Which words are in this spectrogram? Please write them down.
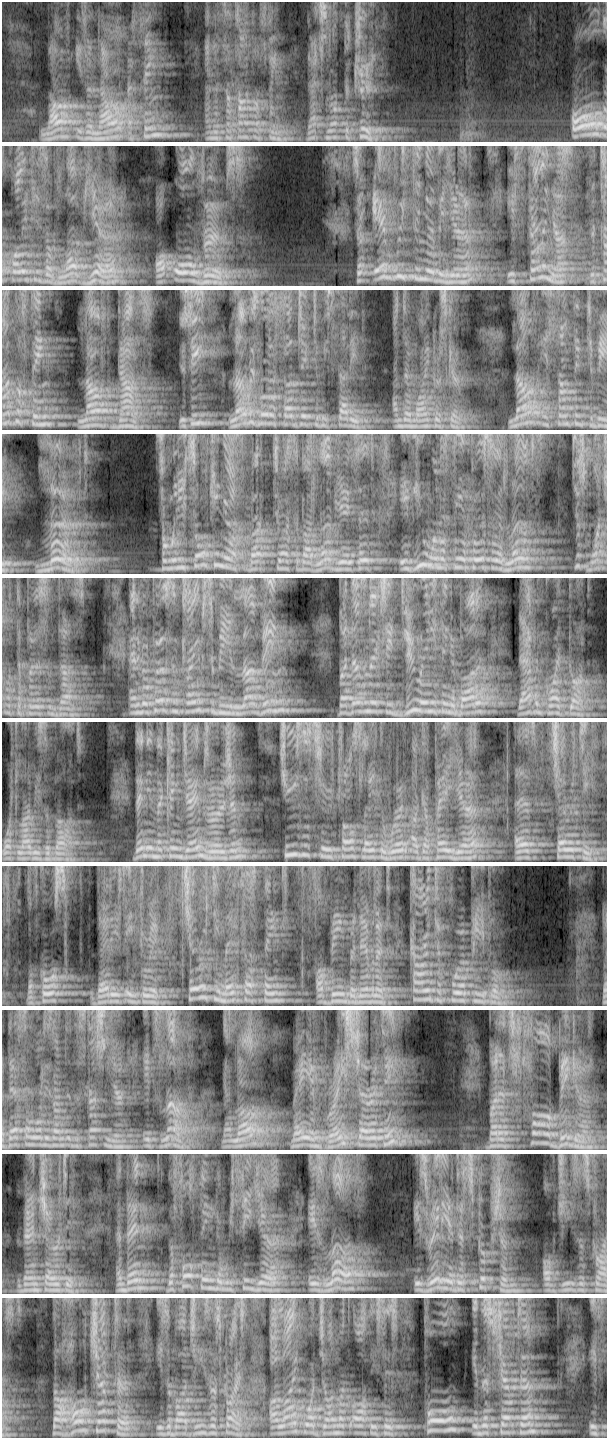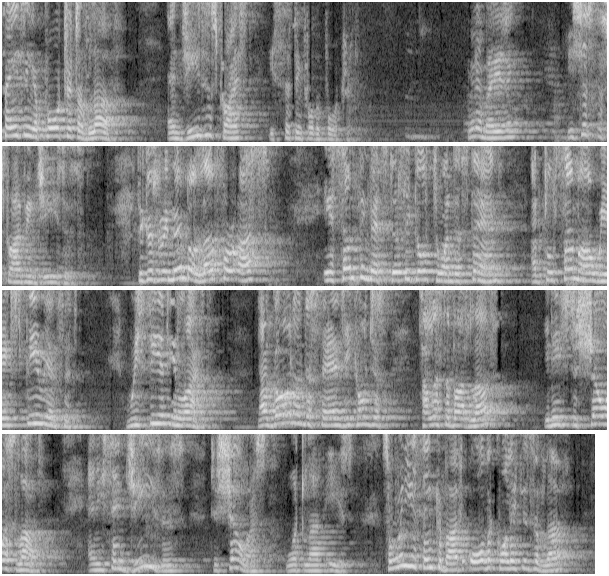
Love is a noun, a thing, and it's a type of thing. That's not the truth. All the qualities of love here are all verbs. So everything over here is telling us the type of thing love does. You see, love is not a subject to be studied under a microscope. Love is something to be lived. So when he's talking us about, to us about love here, he says, if you want to see a person that loves, just watch what the person does. And if a person claims to be loving, but doesn't actually do anything about it, they haven't quite got what love is about. Then in the King James Version, chooses to translate the word agape here as charity. Of course, that is incorrect. Charity makes us think of being benevolent, kind to poor people. But that's not what is under discussion here. It's love. Now, love may embrace charity, but it's far bigger than charity. And then the fourth thing that we see here is love is really a description of Jesus Christ. The whole chapter is about Jesus Christ. I like what John MacArthur says. Paul, in this chapter, is painting a portrait of love, and Jesus Christ is sitting for the portrait. Isn't amazing? He's just describing Jesus. Because remember, love for us is something that's difficult to understand until somehow we experience it. We see it in life. Now, God understands, He can't just tell us about love. He needs to show us love. And he sent Jesus to show us what love is. So when you think about all the qualities of love,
